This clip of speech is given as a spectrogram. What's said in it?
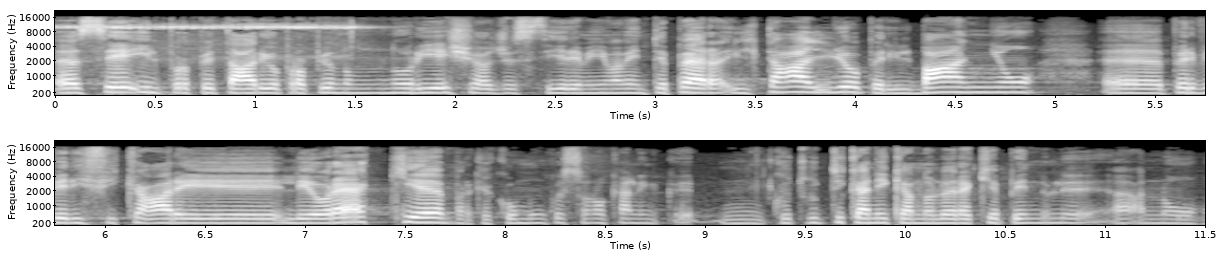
Eh, se il proprietario proprio non, non, riesce a gestire minimamente per il taglio, per il bagno, eh, per verificare le orecchie, perché comunque sono cani, mm, tutti i cani che hanno le orecchie pendule hanno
